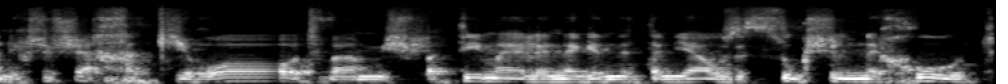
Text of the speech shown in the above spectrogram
אני חושב שהחקירות והמשפטים האלה נגד נתניהו זה סוג של נכות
